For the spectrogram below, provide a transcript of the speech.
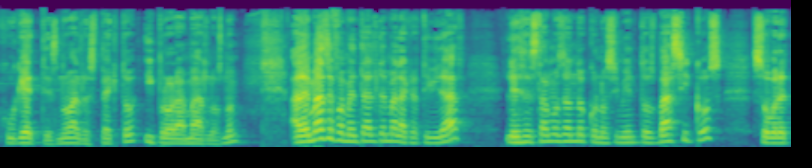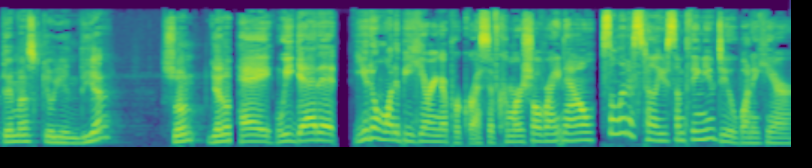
juguetes, ¿no? Al respecto y programarlos, ¿no? Además de fomentar el tema de la creatividad, les estamos dando conocimientos básicos sobre temas que hoy en día son ya no. Hey, we get it. You don't want to be hearing a progressive commercial right now, so let us tell you something you do want to hear.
